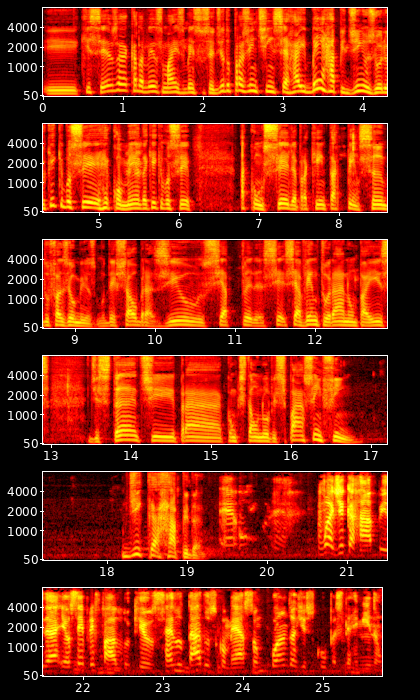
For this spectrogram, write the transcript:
e que seja cada vez mais bem sucedido. Para a gente encerrar e bem rapidinho, Júlio, o que, que você recomenda, o que, que você aconselha para quem está pensando fazer o mesmo? Deixar o Brasil, se, se, se aventurar num país distante para conquistar um novo espaço, enfim. Dica rápida. É, uma dica rápida, eu sempre falo que os resultados começam quando as desculpas terminam.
